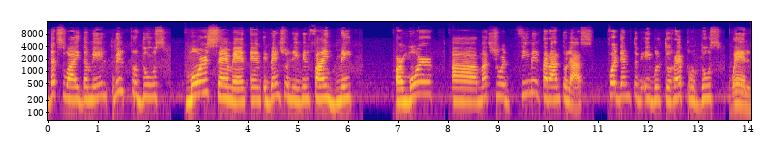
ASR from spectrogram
That's why the male will produce more semen and eventually will find mate or more uh, matured female tarantulas for them to be able to reproduce well.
